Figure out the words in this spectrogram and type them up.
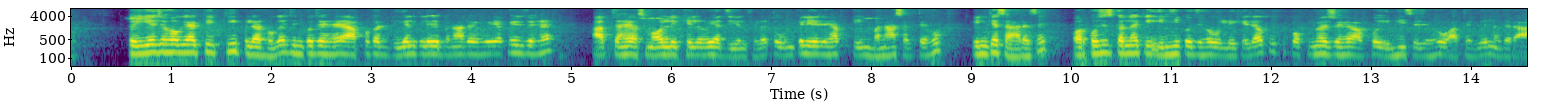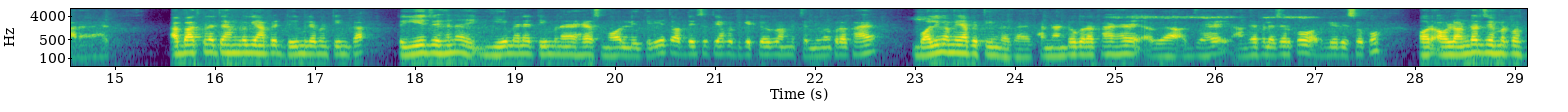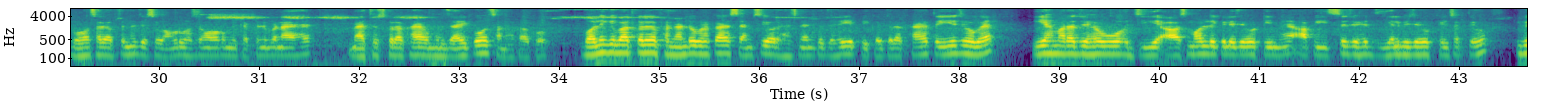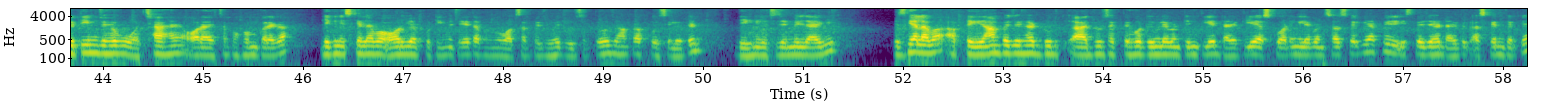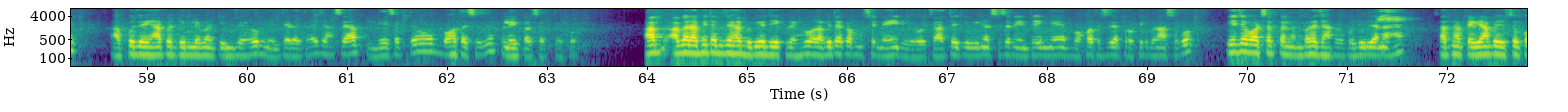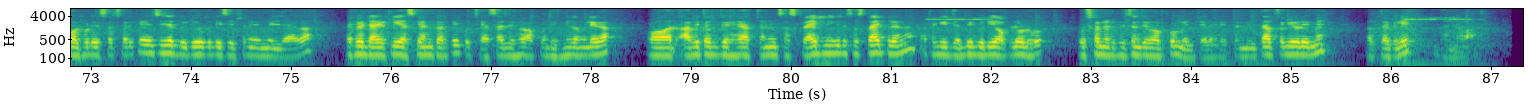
तो ये जो हो गया कि की प्लेयर हो गए जिनको जो है आप अगर डीएल के लिए बना रहे हो या फिर जो है आप चाहे स्मॉल लीग खेलो या जी खेलो तो उनके लिए जो है आप टीम बना सकते हो इनके सहारे से और कोशिश करना कि इन्हीं को जो है वो लेके जाओ क्योंकि परफॉर्मेंस जो है आपको इन्हीं से जो है वो आते हुए नज़र आ रहा है अब बात कर लेते हैं हम लोग यहाँ पे ड्रीम इलेवन टीम का तो ये जो है ना ये मैंने टीम बनाया है स्मॉल लीग के लिए तो आप देख सकते हैं यहाँ पे विकेट के ऊपर हमने चंडीगढ़ को रखा है बॉलिंग हमने यहाँ पे तीन रखा है, फर्नांडो को रखा है जो है आंध्र फ्लेजर को और रिसो को। और ऑलराउंडर जो हमारे पास बहुत सारे ऑप्शन है, जैसे वांगड़ू हसरा को हमने कैप्टन बनाया है, मैथ्यूस को रखा है मुरजाई को और सनाका को। बॉलिंग की बात करें तो फर्नांडो को रखा है सैमसी और हसनैन को जो है, ये पिक करके रखा है। तो ये जो है ये हमारा जो है, वो जी स्मॉल लीग के लिए जो टीम है, आप इससे जो है जी भी जो है खेल सकते हो, क्योंकि टीम जो है, वो अच्छा है और अच्छा परफॉर्म करेगा। लेकिन इसके अलावा और भी आपको टीमें चाहिए तो आप हमें व्हाट्सएप पे जो है, जुड़ सकते हो, जहाँ पे आपको इससे रिलेटेड देखने को चीज़ें मिल जाएगी। इसके अलावा आप टेलीग्राम पे जो है जुड़ सकते हो ड्रीम इलेवन टीम के लिए डायरेक्टली स्क्वाडिंग इलेवन सर्च करके या फिर इस पर जो है डायरेक्ट स्कैन करके आपको जो यहाँ पे ड्रीम इलेवन टीम जो है वो मिलते रहता है, जहाँ से आप ले सकते हो और बहुत अच्छे से प्ले कर सकते हो। अब अगर अभी तक जो है वीडियो देख रहे हो और अभी तक आप मुझसे नहीं जुड़े हो, चाहते कि विनर सीज़न एंट्री में बहुत अच्छे से प्रॉफिट बना सको, ये जो व्हाट्सअप का नंबर है जहाँ पर आपको जुड़ जाना है, साथ में आप टेलीग्राम पर जिससे कॉल फ़ोटो सर्च करके ये चीज़ें वीडियो के डिस्क्रिप्शन में मिल जाएगा, या फिर डायरेक्टली स्कैन करके कुछ ऐसा जो है आपको देखने को मिलेगा। और अभी तक जो है आप चैनल सब्सक्राइब नहीं किया तो सब्सक्राइब कर लेना ताकि जब भी वीडियो अपलोड हो, उसका नोटिफिकेशन जो है आपको मिलते रहे। तो मिलता है आप सभी वीडियो में। तब तक के लिए धन्यवाद।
